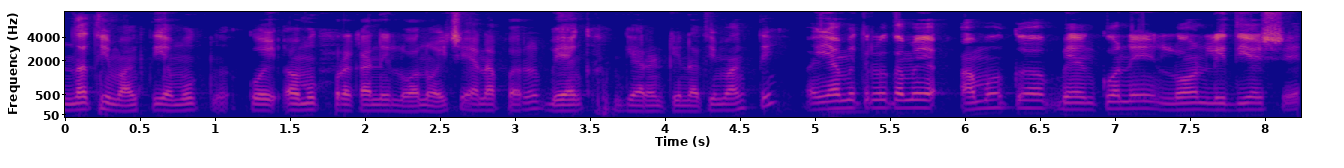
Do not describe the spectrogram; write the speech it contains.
નથી માંગતી. અમુક કોઈ, અમુક પ્રકારની લોન હોય છે, એના પર બેંક ગેરંટી નથી માંગતી. અહીંયા મિત્રો તમે અમુક બેંકોની લોન લીધી હશે,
